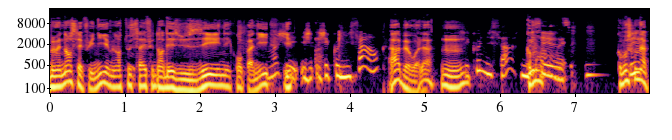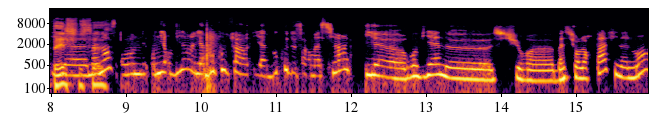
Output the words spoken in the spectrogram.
Mais maintenant c'est fini, et maintenant tout ça est fait dans des usines et compagnie. Moi j'ai connu ça. Hein. Ah ben voilà. Mmh. J'ai connu ça. Comment Comment est-ce qu'on appelle euh, Maintenant, on, on, y revient. Il y a beaucoup de, il y a beaucoup de pharmaciens qui euh, reviennent euh, sur, euh, bah, sur leur pas finalement,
